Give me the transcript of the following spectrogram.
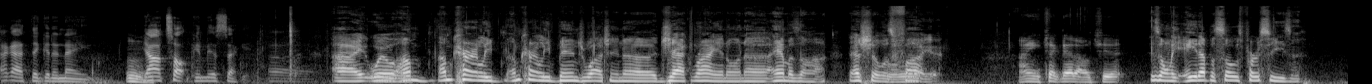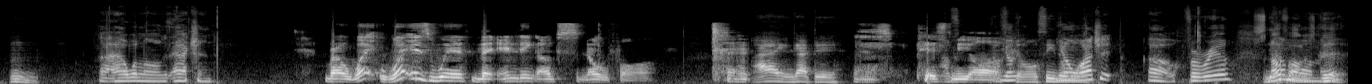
I gotta think of the name. Mm. Y'all talk. Give me a second. All right. Well, I'm I'm currently I'm currently binge watching uh, Jack Ryan on uh, Amazon. That show is Oh, yeah. fire. I ain't checked that out yet. It's only eight episodes per season. Mm. An hour long action. Bro, what what is with the ending of Snowfall? I ain't got there. Pissed me off. You don't see You don't one. watch it? Oh, For real, Snowfall on, is man.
